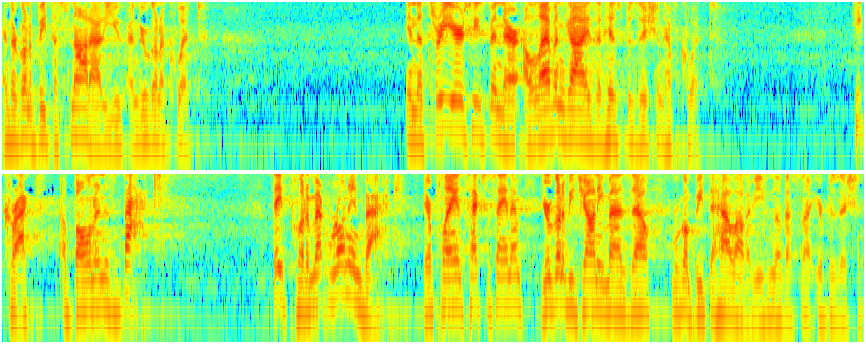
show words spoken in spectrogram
And they're going to beat the snot out of you, and you're going to quit. In the three years he's been there, 11 guys at his position have quit. He cracked a bone in his back. They put him at running back. They're playing Texas A&M. You're going to be Johnny Manziel. We're going to beat the hell out of you, even though that's not your position.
